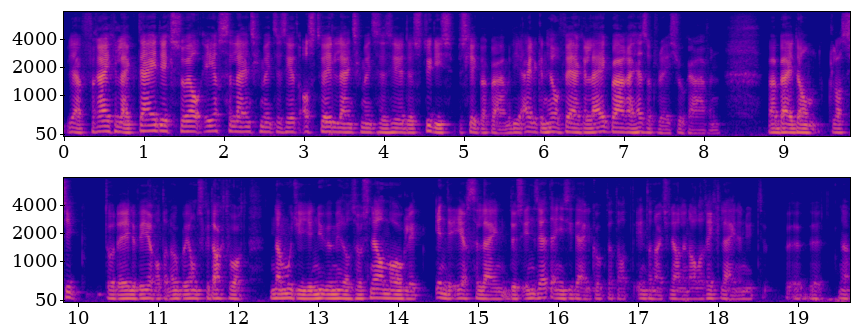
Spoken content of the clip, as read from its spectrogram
ja, vrij gelijktijdig zowel eerste lijns gemethodiseerd als tweede lijns gemethodiseerde studies beschikbaar kwamen, die eigenlijk een heel vergelijkbare hazard ratio gaven. Waarbij dan klassiek door de hele wereld en ook bij ons gedacht wordt, dan moet je je nieuwe middel zo snel mogelijk in de eerste lijn dus inzetten. En je ziet eigenlijk ook dat dat internationaal in alle richtlijnen nu uh, uh, nou,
